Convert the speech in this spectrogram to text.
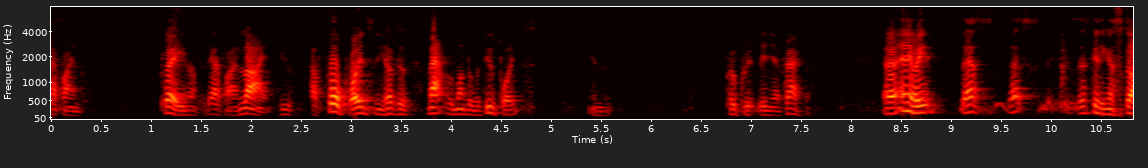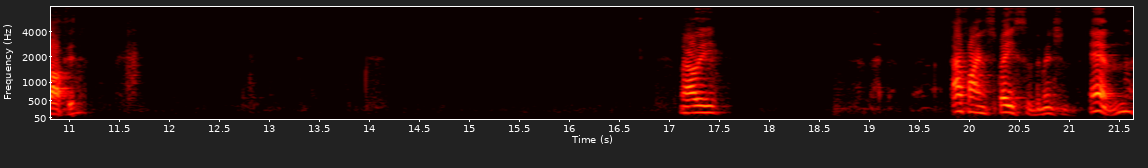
affine plane onto the affine line. You have four points and you have to map them onto the two points in appropriate linear fashion. Uh, anyway, that's, that's, that's getting us started. Now, the affine space of dimension n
